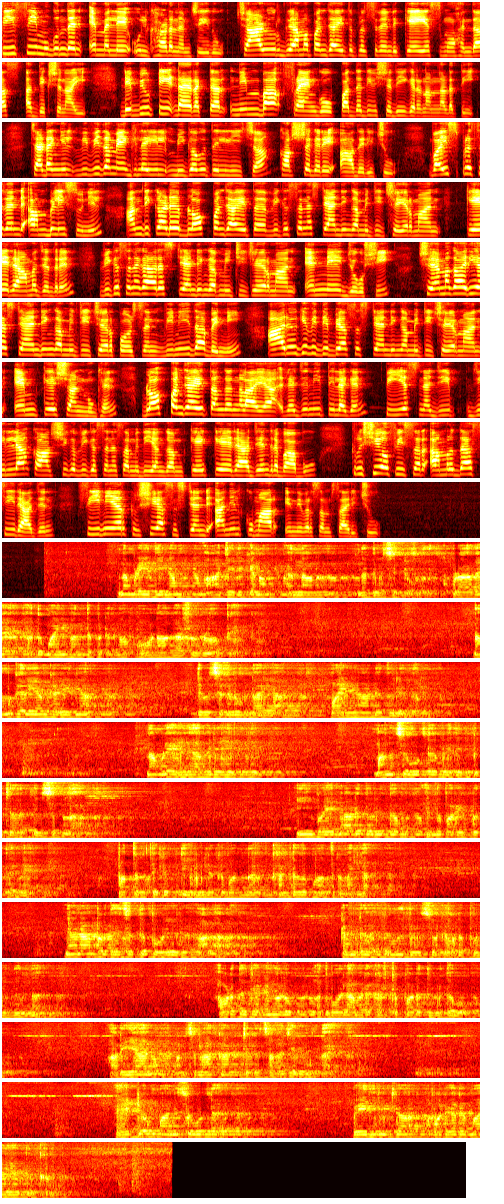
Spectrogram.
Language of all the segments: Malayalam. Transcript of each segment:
C C Mukundan M L A ഉദ്ഘാടനം ചെയ്തു. ചാഴൂർ ഗ്രാമപഞ്ചായത്ത് പ്രസിഡന്റ് കെ എസ് മോഹൻദാസ് അധ്യക്ഷനായി. ഡെപ്യൂട്ടി ഡയറക്ടർ നിംബ ഫ്രാങ്കോ പദ്ധതി വിശദീകരണം നടത്തി. ചടങ്ങിൽ വിവിധ മേഖലയിൽ മികവ് തെളിയിച്ച കർഷകരെ ആദരിച്ചു. Vice president Ambili Sunil Anthikkad block panchayat വികസന standing committee chairman K Ramachandran വികസനകാര standing committee chairman N A Joshi ക്ഷേമകാര്യ standing committee chairperson Vineetha Benny ആരോഗ്യ വിദ്യാഭ്യാസ standing committee chairman M K Shanmukhan block panchayat അംഗങ്ങളായ രജനി തിലകൻ പി എസ് നജീബ് ജില്ലാ കാർഷിക വികസന സമിതി അംഗം കെ കെ രാജേന്ദ്രബാബു കൃഷി officer Amrutha C Rajan senior കൃഷി അസിസ്റ്റന്റ് അനിൽകുമാർ എന്നിവർ സംസാരിച്ചു. നമ്മുടെ ഈ ദിനം ആചരിക്കണം എന്നാണ് നിർദ്ദേശിച്ചിട്ടുള്ളത്. കൂടാതെ അതുമായി ബന്ധപ്പെടുന്ന ഓണാഘോഷങ്ങളൊക്കെ നമുക്കറിയാം കഴിഞ്ഞ ദിവസങ്ങളുണ്ടായ വയനാട് ദുരന്തം. നമ്മളെ എല്ലാവരെയും മനസ്സുകൊണ്ട് വേദനിപ്പിച്ച ദിവസങ്ങളാണ്. ഈ വയനാട് ദുരന്തം എന്ന് പറയുമ്പോൾ തന്നെ പത്രത്തിലും ടി വിയിലൊക്കെ വന്ന് കണ്ടത് മാത്രമല്ല ഞാൻ ആ പ്രദേശത്ത് പോയൊരു ആളാണ്. രണ്ട് മൂന്ന് ദിവസമൊക്കെ അവിടെ പോയി നിന്ന് അവിടുത്തെ ജനങ്ങളും അതുപോലെ അവരെ കഷ്ടപ്പാട് ദുരിതവും അറിയാനും മനസ്സിലാക്കാനും ചില സാഹചര്യം ഉണ്ടായി ഏറ്റവും മനസ്സുകൊണ്ട് വേദിച്ച അപകടകരമായ ദുഃഖം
